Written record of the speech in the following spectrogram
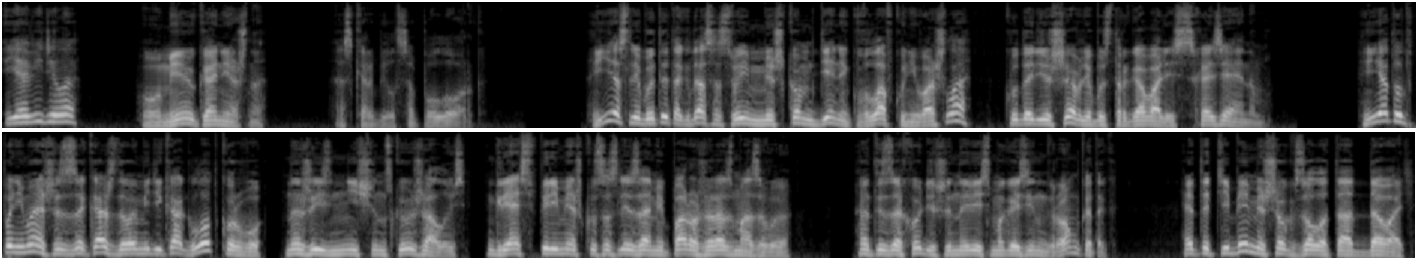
Я видела...» «Умею, конечно», — оскорбился полуорг. «Если бы ты тогда со своим мешком денег в лавку не вошла, куда дешевле бы сторговались с хозяином. Я тут, понимаешь, из-за каждого медика глотку рву, на жизнь нищенскую жалуюсь, грязь вперемешку со слезами по роже размазываю. А ты заходишь и на весь магазин громко так. Это тебе мешок золота отдавать?»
